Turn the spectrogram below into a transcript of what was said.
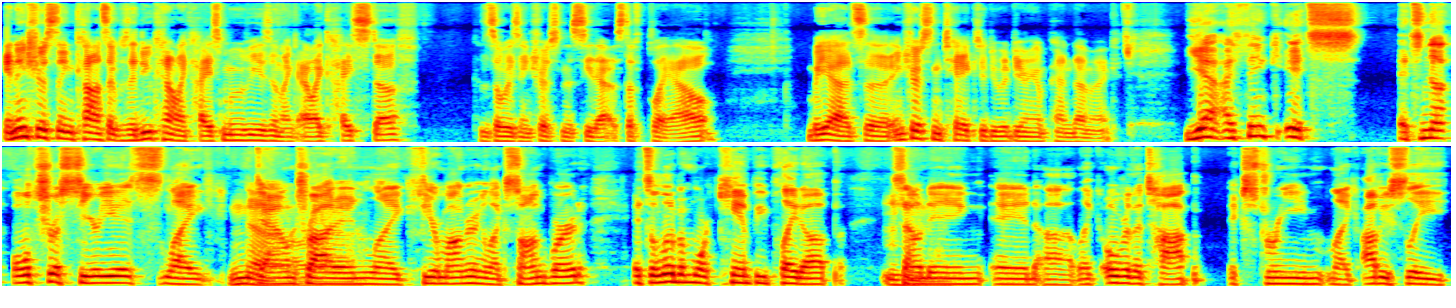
an interesting concept because I do kind of like heist movies and like I like heist stuff because it's always interesting to see that stuff play out. But yeah, it's an interesting take to do it during a pandemic. Yeah, I think it's it's not ultra serious like No, downtrodden like fear mongering like Songbird. It's a little bit more campy, played up Mhm. sounding, and uh, like over the top, extreme. Like obviously,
